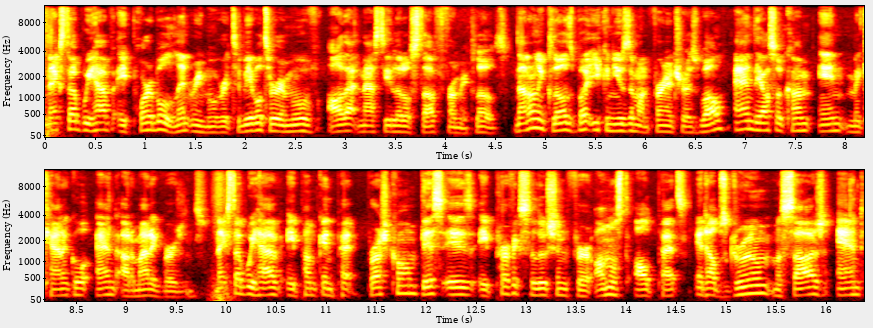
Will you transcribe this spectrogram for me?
Next up, we have a portable lint remover to be able to remove all that nasty little stuff from your clothes. Not only clothes, but you can use them on furniture as well. And they also come in mechanical and automatic versions. Next up, we have a pumpkin pet brush comb. This is a perfect solution for almost all pets. It helps groom, massage, and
